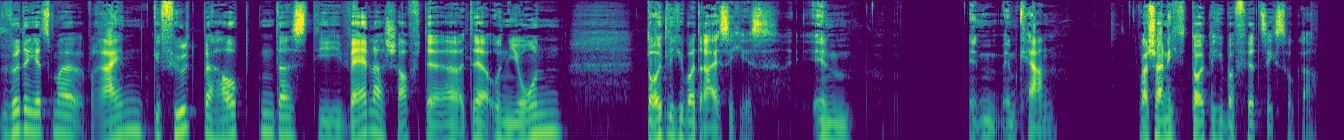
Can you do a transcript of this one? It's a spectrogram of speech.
würde jetzt mal rein gefühlt behaupten, dass die Wählerschaft der, der Union deutlich über 30 ist im, im, im Kern. Wahrscheinlich deutlich über 40 sogar.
